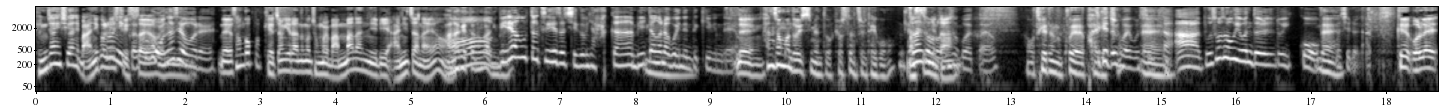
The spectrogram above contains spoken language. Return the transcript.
굉장히 시간이 많이 걸릴 수 그러니까 있어요. 그거 어느 세월에. 네, 선거법 개정이라는 건 정말 만만한 일이 아니잖아요. 안 하겠다는 거 아닌가요? 미래한국당 측에서 지금 약간 밀당을 하고 있는 느낌인데요. 네. 한 석만 더 있으면 또 교수단체로 되고 그한 석을 맞습니다. 어디서 구할까요? 어떻게든 구해 봐야겠죠. 어떻게든 구해볼 수 네. 있다. 아 무소속 의원들도 있고 네. 사실은 아, 그 원래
